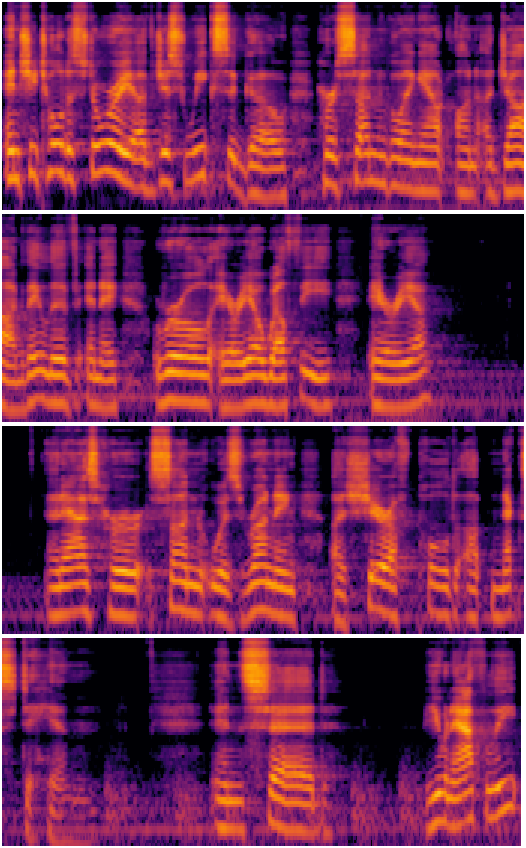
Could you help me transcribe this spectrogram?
And she told a story of just weeks ago her son going out on a jog. They live in a rural area, wealthy area. And as her son was running, a sheriff pulled up next to him and said, Are you an athlete?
